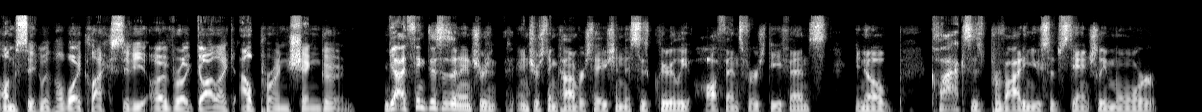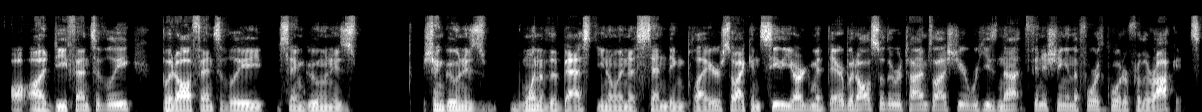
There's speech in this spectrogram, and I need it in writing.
am sticking with my boy Clax City over a guy like Alperen Sengun. Yeah, I think this is an inter- interesting conversation. This is clearly offense versus defense. You know, Clax is providing you substantially more uh, uh defensively, but offensively, Sengun is Sengun is one of the best, you know, an ascending player. So I can see the argument there, but also there were times last year where he's not finishing in the fourth quarter for the Rockets.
